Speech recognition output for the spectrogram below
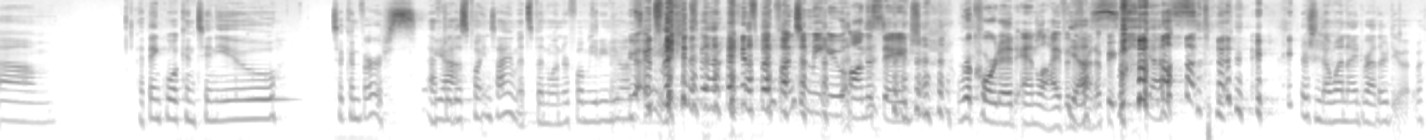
Um, I think we'll continue to converse after Yeah. this point in time. It's been wonderful meeting you on Yeah, it's stage. been, it's, been, it's been fun to meet you on the stage, recorded and live in front of people. yes. There's no one I'd rather do it with.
